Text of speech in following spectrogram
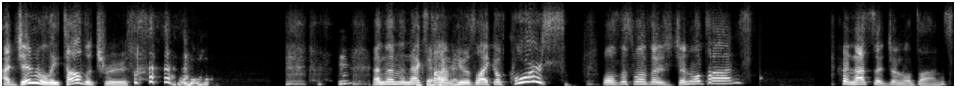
I generally tell the truth. and then the next time he was like, Of course. Well, is this one of those general times? Or not so general times?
